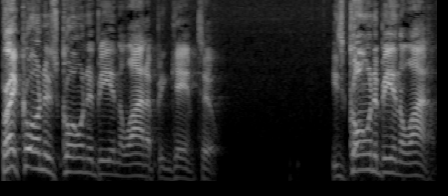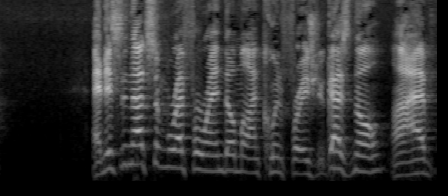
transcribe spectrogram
Brett Gardner is going to be in the lineup in game two. He's going to be in the lineup. And this is not some referendum on Clint Frazier. You guys know I've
